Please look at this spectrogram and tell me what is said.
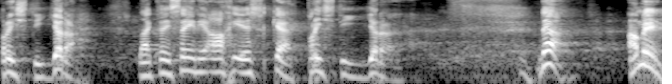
Praise the Yara. Like they say in the AGS kerk, praise the Yara. Now, amen.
